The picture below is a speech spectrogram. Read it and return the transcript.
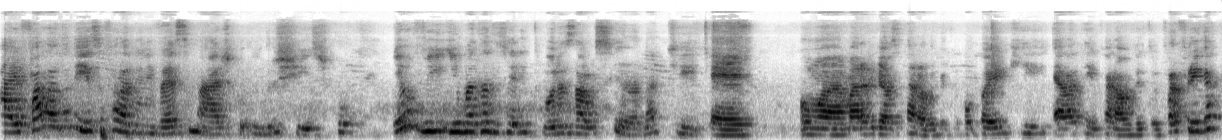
Aí, falando nisso, falando do universo mágico e bruxístico, eu vi em uma das leituras da Luciana, que é uma maravilhosa taróloga que eu acompanho, que ela tem o canal Leitura para Friga,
